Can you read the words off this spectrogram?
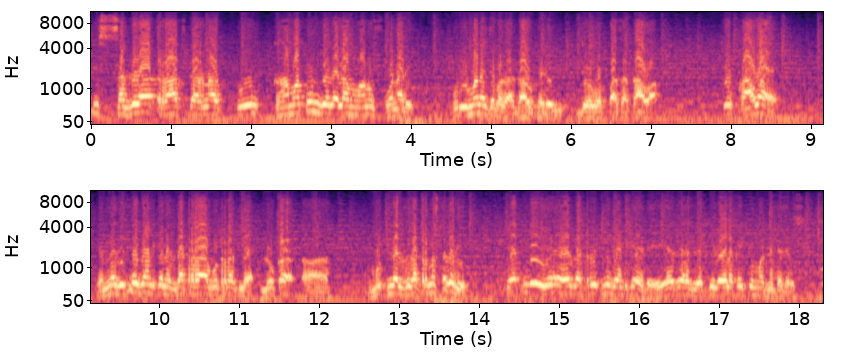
की सगळ्यात राजकारणातून कामातून गेलेला माणूस होणार आहे. पूर्वी म्हणायचे बघा गावखेडे देवबाप्पाचा कावा. तो कावा आहे. यांना तिथले बँड नाही गटरा गुटरातल्या. लोक मुतलेलं गटर नसतं कधी. त्यातले हे गटर गटरीतले बँड आहे या- किड्याला काही किंमत नाही त्याच्यापेक्षा.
